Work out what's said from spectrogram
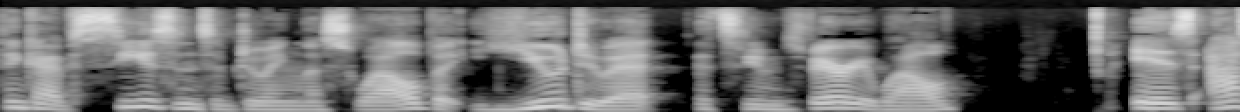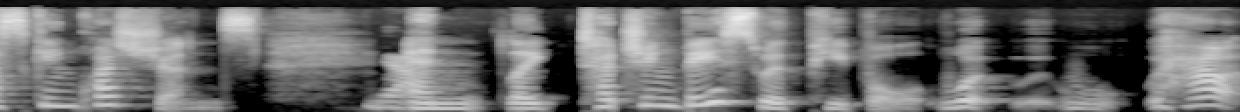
think i have seasons of doing this well but you do it it seems very well is asking questions yeah. and like touching base with people. What how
